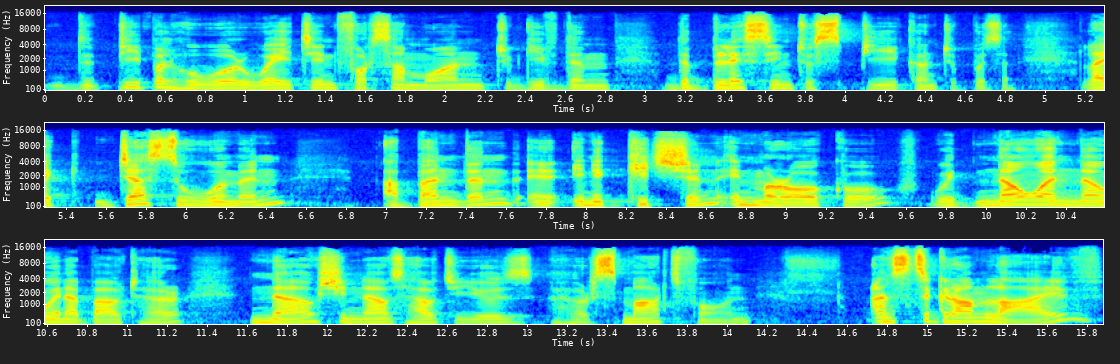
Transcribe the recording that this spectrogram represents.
The people who were waiting for someone to give them the blessing to speak and to put them, like just a woman abandoned in a kitchen in Morocco with no one knowing about her. Now she knows how to use her smartphone, Instagram Live,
